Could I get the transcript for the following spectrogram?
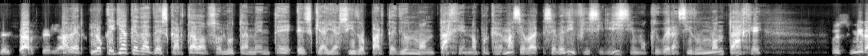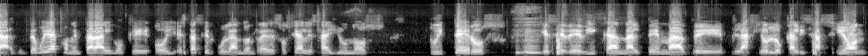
del cártel. A ver, lo que ya queda descartado absolutamente es que haya sido parte de un montaje, ¿no? Porque además se, va, se ve dificilísimo que hubiera sido un montaje. Pues mira, te voy a comentar algo que hoy está circulando en redes sociales. Hay unos tuiteros que se dedican al tema de la geolocalización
